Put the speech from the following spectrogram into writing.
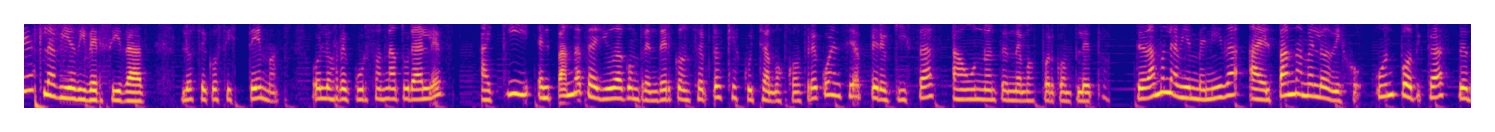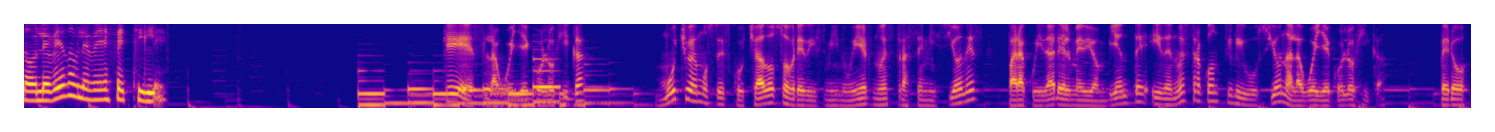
¿Qué es la biodiversidad, los ecosistemas o los recursos naturales? Aquí el panda te ayuda a comprender conceptos que escuchamos con frecuencia, pero quizás aún no entendemos por completo. Te damos la bienvenida a El Panda Me Lo Dijo, un podcast de WWF Chile. ¿Qué es la huella ecológica? Mucho hemos escuchado sobre disminuir nuestras emisiones para cuidar el medio ambiente y de nuestra contribución a la huella ecológica. Pero,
